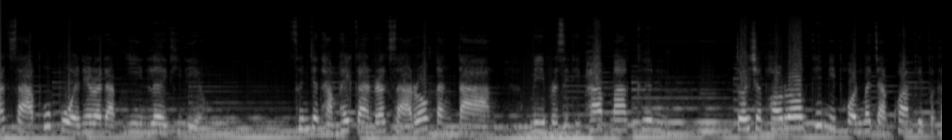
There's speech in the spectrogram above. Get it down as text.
รักษาผู้ป่วยในระดับยีนเลยทีเดียว ซึ่งจะทำให้การรักษาโรคต่างๆ มีประสิทธิภาพมากขึ้น โดยเฉพาะโรคที่มีผลมาจากความผิดปก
